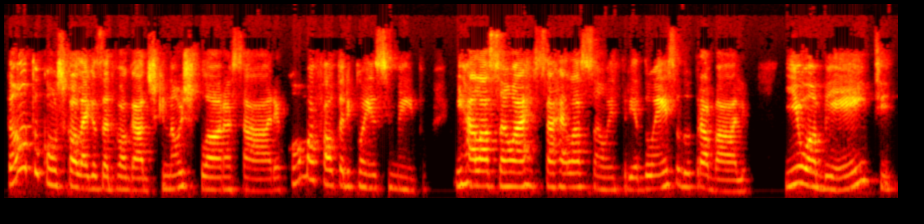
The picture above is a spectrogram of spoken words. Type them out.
tanto com os colegas advogados que não exploram essa área, como a falta de conhecimento em relação a essa relação entre a doença do trabalho e o ambiente,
